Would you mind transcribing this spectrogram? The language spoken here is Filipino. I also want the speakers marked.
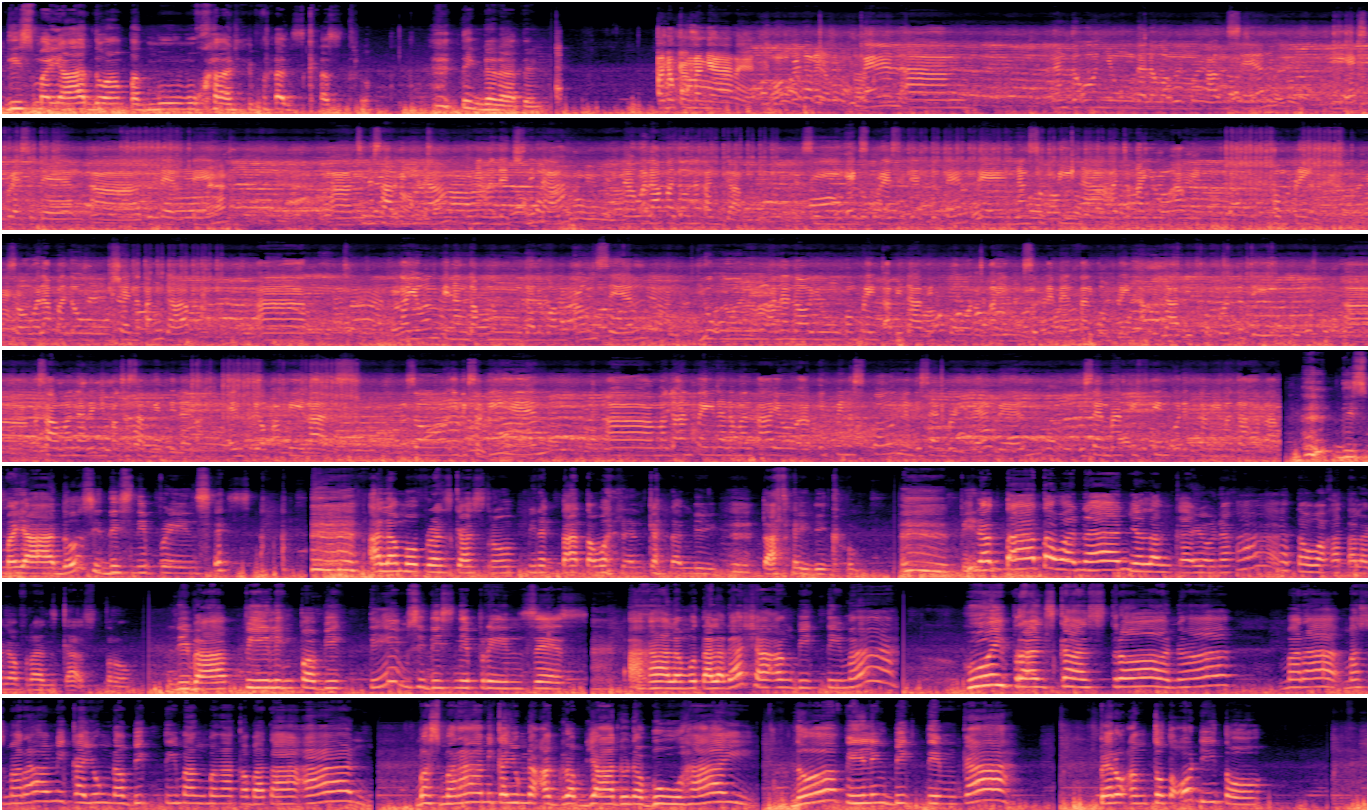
Speaker 1: Dismayado ang pagmumukha ni Franz Castro. Tingnan natin.
Speaker 2: Ano pong nangyari?
Speaker 3: Well, um, nandoon yung dalawang council ni ex-president ah, Duterte. At sinasabi nila, ina-allege nila na wala pa daw natanggap si ex-president Duterte ng subpoena at saka yung aming complaint. So wala pa daw siya natanggap. At ngayon, tinanggap ng dalawang council yung ano no, yung complaint affidavit ko at yung supplemental complaint affidavit ko for today. Ah, kasama na rin yung pagsasubmit nila ng entry of appearance. So, ibig sabihin, ah, mag-aantay na naman tayo. Uh, ipinaspone yung December 11, December 15 ulit kami maghaharap.
Speaker 1: Dismayado si Disney Princess. Alam mo, Franz Castro, pinagtatawanan ka lang ni Tatay Digong. Pinagtatawanan niya lang kayo. Nakakatawa ka talaga, Franz Castro. Di ba? Feeling pa victim si Disney Princess. Akala mo talaga siya ang biktima. Huy, Franz Castro, no? Mara, mas marami kayong nabiktimang mga kabataan. Mas marami kayong naagrabyado na buhay. No? Feeling victim ka. Pero ang totoo dito,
